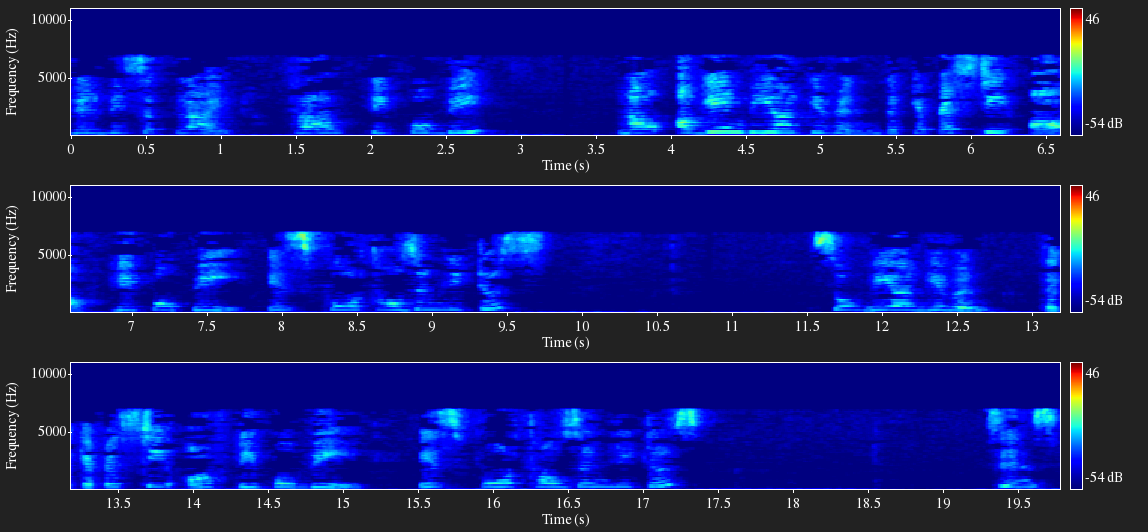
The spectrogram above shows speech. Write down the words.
will be supplied from depot B. Now again we are given the capacity of depot B is 4000 liters. So we are given the capacity of depot B is 4000 liters. Since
